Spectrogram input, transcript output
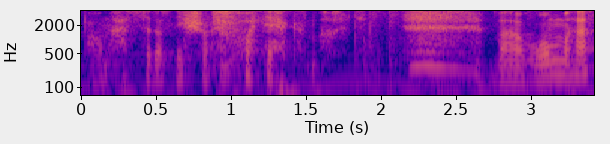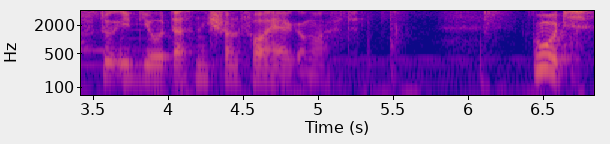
warum hast du das nicht schon vorher gemacht? Warum hast du, Idiot, das nicht schon vorher gemacht? Gut,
